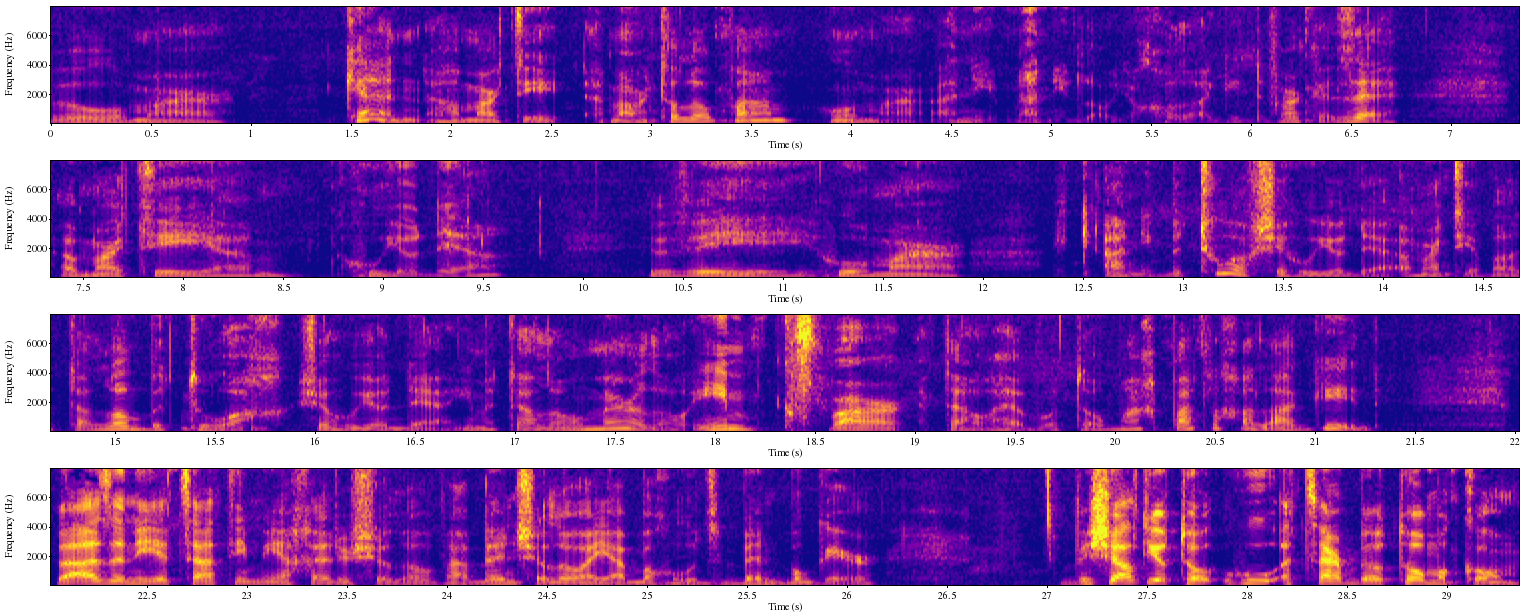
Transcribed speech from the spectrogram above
והוא אמר, כן. אמרתי, אמרת לו פעם? הוא אמר, אני, אני לא יכול להגיד דבר כזה. אמרתי, אמ, הוא יודע? והוא אמר, אני בטוח שהוא יודע. אמרתי, אבל אתה לא בטוח שהוא יודע, אם אתה לא אומר לו. אם כבר אתה אוהב אותו, מה אכפת לך להגיד? ואז אני יצאתי מהחדר שלו, והבן שלו היה בחוץ, בן בוגר, ושאלתי אותו, הוא עצר באותו מקום,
